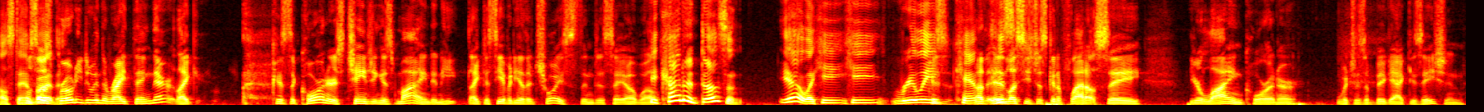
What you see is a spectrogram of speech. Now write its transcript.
I'll stand Well, so by is that. Brody doing the right thing there? Like, because the coroner is changing his mind, and he like does he have any other choice than to say, "Oh well," He kind of doesn't. Yeah, like he he really can't. other- unless he's just going to flat out say, "You're lying, coroner," which is a big accusation.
